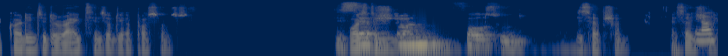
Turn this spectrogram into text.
According to the writings of the apostles. Deception, falsehood. Deception essentially.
